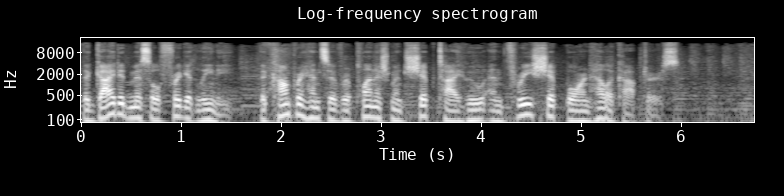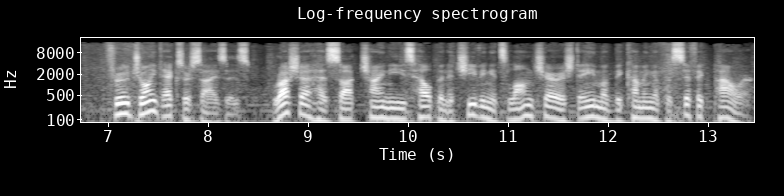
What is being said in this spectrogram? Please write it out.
the guided missile frigate Linyi, the comprehensive replenishment ship Taihu and three shipborne helicopters. Through joint exercises, Russia has sought Chinese help in achieving its long-cherished aim of becoming a Pacific power,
